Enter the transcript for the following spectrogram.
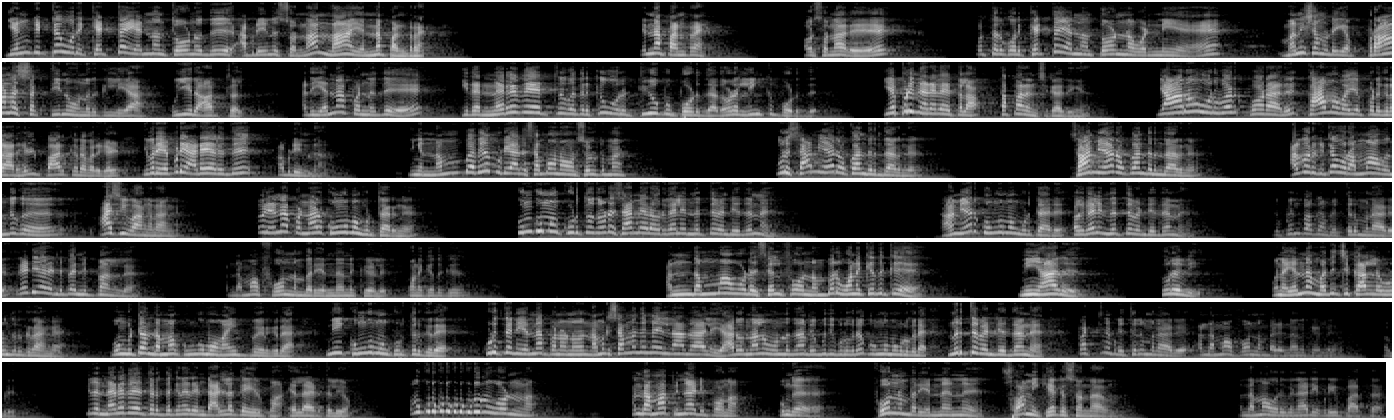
எங்கிட்ட ஒரு கெட்ட எண்ணம் தோணுது அப்படின்னு சொன்னால் நான் என்ன பண்ணுறேன் என்ன பண்ணுறேன் அவர் சொன்னார் ஒருத்தருக்கு ஒரு கெட்ட எண்ணம் தோணின உடனே மனுஷனுடைய பிராண சக்தின்னு ஒன்று இருக்கு இல்லையா? உயிர் ஆற்றல். அது என்ன பண்ணுது? இதை நிறைவேற்றுவதற்கு ஒரு டியூப் போடுது அதோட லிங்க் போடுது. எப்படி நிறைவேற்றலாம்? தப்பாக நினச்சிக்காதீங்க. யாரோ ஒருவர் போறாரு காம வயப்படுகிறார்கள் பார்க்கிறவர்கள். இவர் எப்படி அடையிறது அப்படின்னா நீங்க நம்பவே முடியாத சம்பவம் நான் ஒன்று சொல்லட்டுமா? ஒரு சாமியார் உட்காந்துருந்தாருங்க சாமியார் உட்காந்துருந்தாருங்க அவர்கிட்ட ஒரு அம்மா வந்து ஆசி வாங்கினாங்க. அவர் என்ன பண்ணார்? குங்குமம் கொடுத்தாருங்க. குங்குமம் கொடுத்ததோட சாமியார் அவர் வேலையை நிறுத்த வேண்டியது தானே? சாமியார் குங்குமம் கொடுத்தாரு. அவர் வேலையை நிறுத்த வேண்டியது தானே? இப்படி பின்பக்கம் அப்படி திரும்பினார். ரெடியாக ரெண்டு பேர் நிற்பான்ல அந்த அம்மா ஃபோன் நம்பர் என்னன்னு கேளு. உனக்கு எதுக்கு? அந்த அம்மாவோட செல்ஃபோன் நம்பர் உனக்கு எதுக்கு? நீ யார்? துறவி. உன்னை என்ன மதித்து காலில் விழுந்துருக்குறாங்க? உங்ககிட்ட அந்த அம்மா குங்குமம் வாங்கிட்டு போயிருக்கிற. நீ குங்குமம் கொடுத்துருக்குற. கொடுத்த நீ என்ன பண்ணணும்? நமக்கு சம்மந்தமே இல்லாத ஆள். யார் இருந்தாலும் ஒன்று தான் விபூதி கொடுக்குற குங்குமம் கொடுக்குற. நிறுத்த வேண்டியது தானே பட்டுன்னு இப்படி திரும்பினார். அந்த அம்மா ஃபோன் நம்பர் என்னன்னு கேளு. அப்படி. இதை நிறைவேற்றுறதுக்குன்னு ரெண்டு அள்ளக்கை இருப்பான் எல்லா இடத்துலையும். அவன் குடு குடு குடு குடுன்னு ஓடனான். அந்த அம்மா பின்னாடி போனான் உங்கள் ஃபோன் நம்பர் என்னன்னு சுவாமி கேட்க சொன்னார். அந்த அம்மா ஒரு வினாடி எப்படி பார்த்தேன்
